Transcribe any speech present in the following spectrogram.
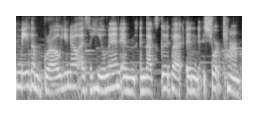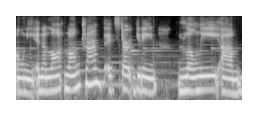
It made them grow, you know, as a human, and and that's good. But in short term only. In a long long term, it start getting lonely. Um,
